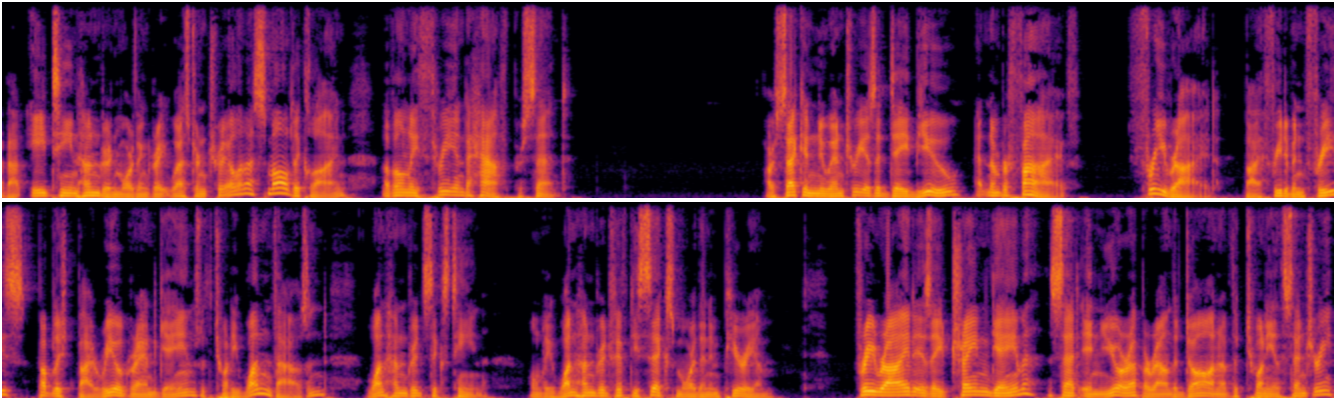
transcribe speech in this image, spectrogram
about 1,800 more than Great Western Trail, and a small decline of only 3.5%. Our second new entry is a debut at number 5, Free Ride by Friedemann Friese, published by Rio Grande Games with 21,116, only 156 more than Imperium. Free Ride is a train game set in Europe around the dawn of the 20th century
